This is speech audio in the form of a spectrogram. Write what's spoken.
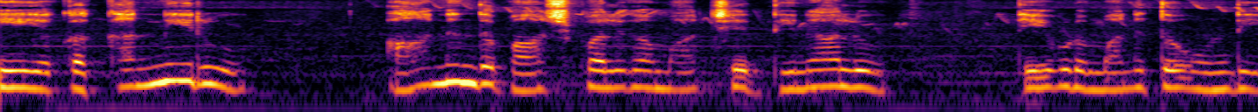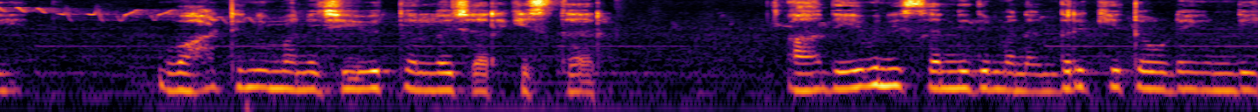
ఈ యొక్క కన్నీరు ఆనంద బాష్పాలుగా మార్చే దినాలు దేవుడు మనతో ఉండి వాటిని మన జీవితంలో జరిగిస్తారు. ఆ దేవుని సన్నిధి మనందరికీ తోడై ఉండి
